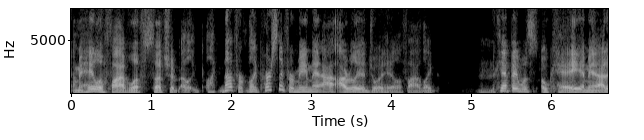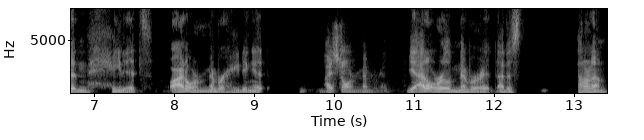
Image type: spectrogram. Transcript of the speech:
I mean, Halo Five left such a like, like not for like personally for me, man. I, I really enjoyed Halo Five. Like Mhm. the campaign was okay. I mean, I didn't hate it, or I don't remember hating it. I just don't remember it. Yeah, I don't really remember it. I just, I don't know.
